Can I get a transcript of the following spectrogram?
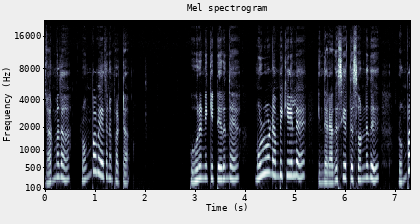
நர்மதா ரொம்ப வேதனைப்பட்டா. பூரணிக்கிட்ட இருந்த முழு நம்பிக்கையில் இந்த ரகசியத்தை சொன்னது ரொம்ப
